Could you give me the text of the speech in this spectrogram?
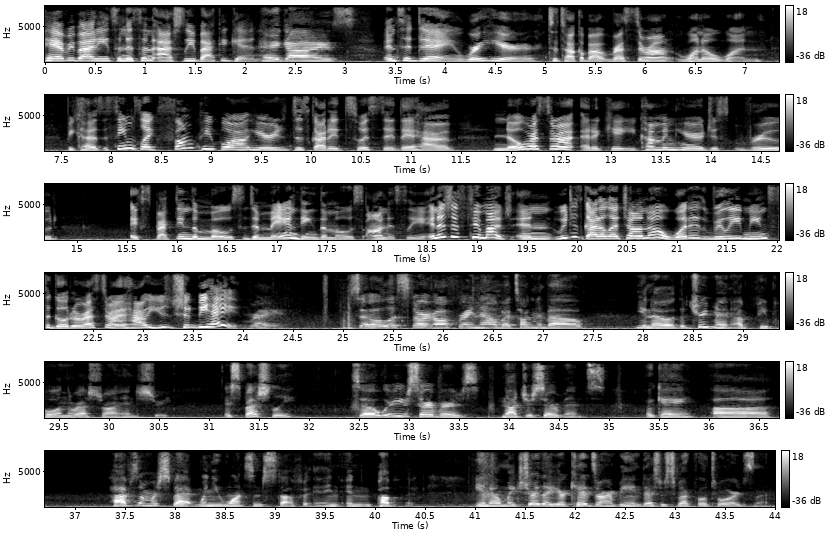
Hey everybody, it's Anissa and Ashley back again. Hey guys. And today we're here to talk about Restaurant 101 because it seems like some people out here just got it twisted. They have no restaurant etiquette. You come in here just rude, expecting the most, demanding the most, honestly. And it's just too much. And we just got to let y'all know what it really means to go to a restaurant, how you should behave. Right. So let's start off right now by talking about you know, the treatment of people in the restaurant industry, especially. So we're your servers, not your servants. Okay? Uh, have some respect when you want some stuff in, in public. You know, make sure that your kids aren't being disrespectful towards them.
